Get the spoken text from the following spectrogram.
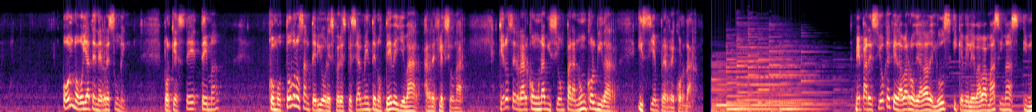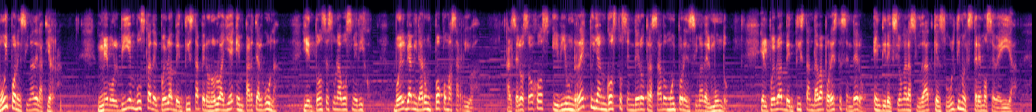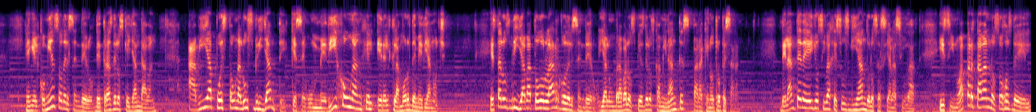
Hoy no voy a tener resumen, porque este tema, como todos los anteriores, pero especialmente nos debe llevar a reflexionar. Quiero cerrar con una visión para nunca olvidar y siempre recordar. Me pareció que quedaba rodeada de luz y que me elevaba más y más y muy por encima de la tierra. Me volví en busca del pueblo adventista, pero no lo hallé en parte alguna. Y entonces una voz me dijo, vuelve a mirar un poco más arriba. Alcé los ojos y vi un recto y angosto sendero trazado muy por encima del mundo. El pueblo adventista andaba por este sendero, en dirección a la ciudad que en su último extremo se veía. En el comienzo del sendero, detrás de los que ya andaban, había puesta una luz brillante que según me dijo un ángel era el clamor de medianoche. Esta luz brillaba todo largo del sendero y alumbraba los pies de los caminantes para que no tropezaran. Delante de ellos iba Jesús guiándolos hacia la ciudad, y si no apartaban los ojos de él,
